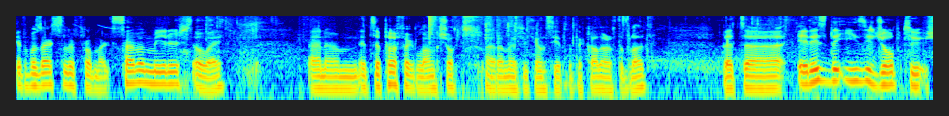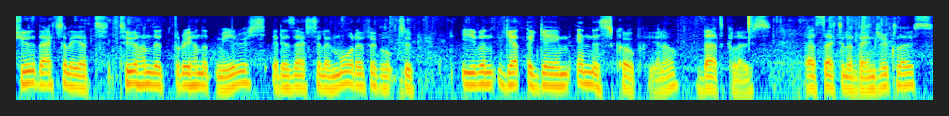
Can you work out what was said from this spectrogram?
it was actually from like seven meters away. And um, it's a perfect long shot. I don't know if you can see it with the color of the blood. But uh, it is the easy job to shoot it actually at 200, 300 meters. It is actually more difficult to even get the game in the scope, you know, that close. That's actually danger close.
